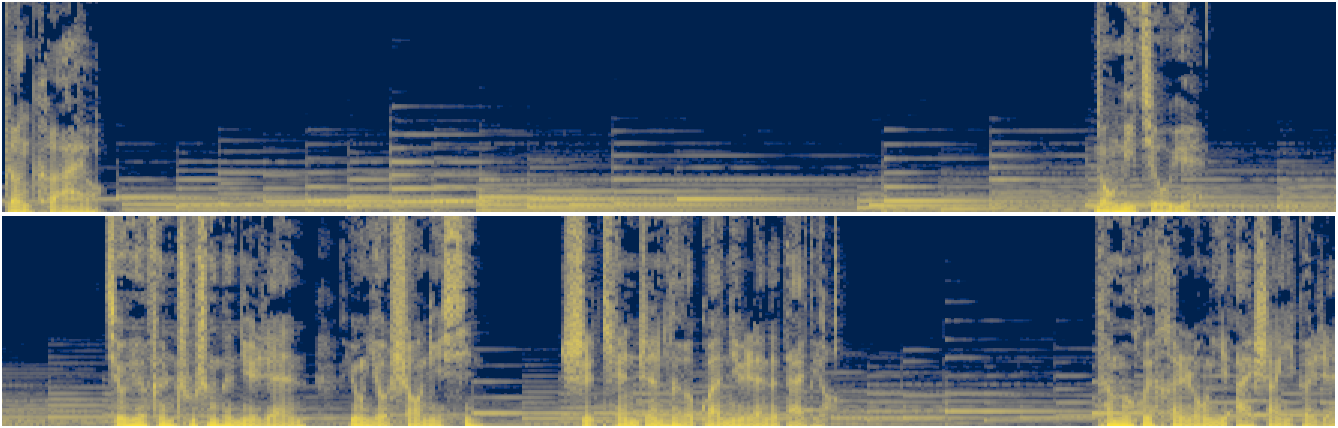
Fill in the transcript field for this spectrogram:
更可爱哦。农历九月，九月份出生的女人拥有少女心，是天真乐观女人的代表。他们会很容易爱上一个人，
